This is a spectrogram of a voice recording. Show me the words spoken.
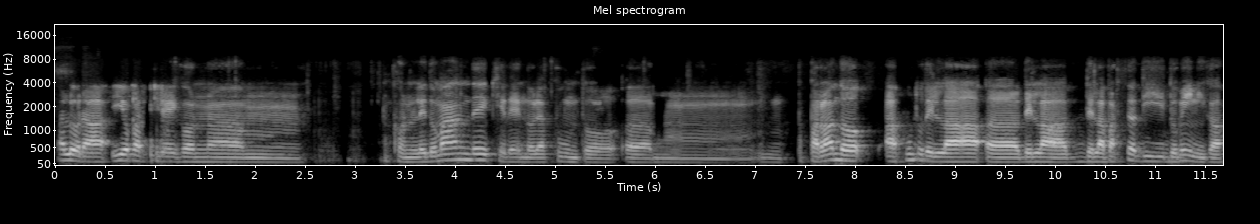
Allora, io partirei con, um, con le domande chiedendole appunto um, parlando appunto della, uh, della, della, partita di domenica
